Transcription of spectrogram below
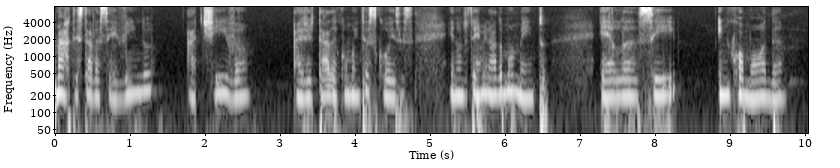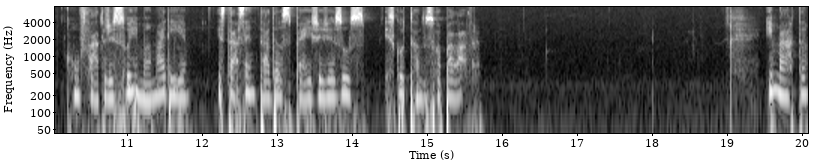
Marta estava servindo, ativa, agitada com muitas coisas, e num determinado momento ela se incomoda com o fato de sua irmã Maria estar sentada aos pés de Jesus, escutando sua palavra. E Marta,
